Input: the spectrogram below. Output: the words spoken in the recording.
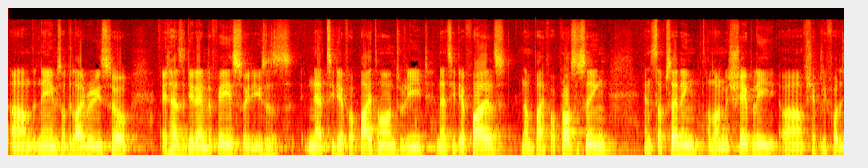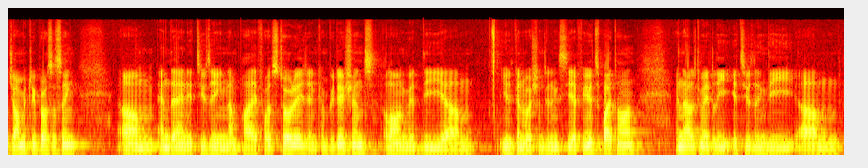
um, the names of the libraries. So it has a data interface, so it uses netcdf for Python to read netcdf files, NumPy for processing, and subsetting along with Shapely, uh, Shapely for the geometry processing. Um, and then it's using NumPy for storage and computations along with the um, unit conversions using CF units Python. And ultimately, it's using the, um,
